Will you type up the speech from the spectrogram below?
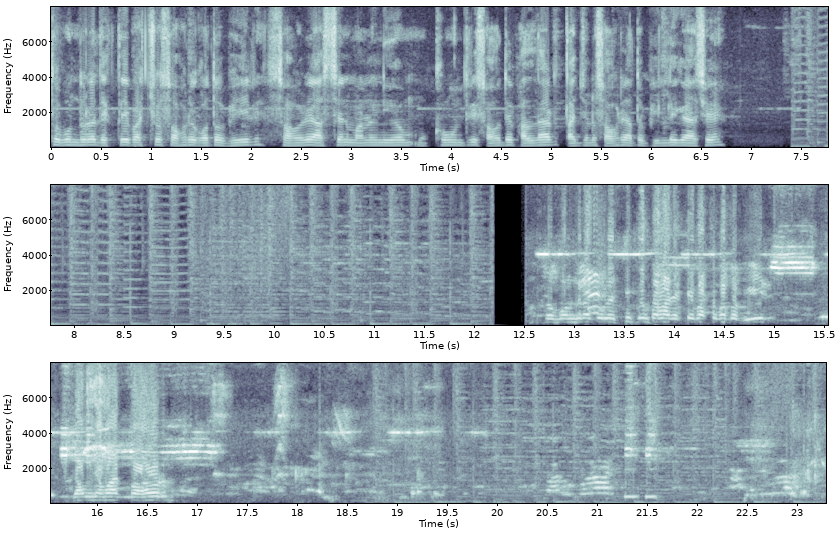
তো বন্ধুরা দেখতেই পাচ্ছ শহরে কত ভিড়। শহরে আসছেন মাননীয় মুখ্যমন্ত্রী সহদেব হালদার। তার জন্য শহরে এত ভিড় লেগে আছে। তো বন্ধুরা চলে এসেছি ফুলতলা দেখতে পাচ্ছ কত ভিড়। জমজমাট শহর। এই গাইজান,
